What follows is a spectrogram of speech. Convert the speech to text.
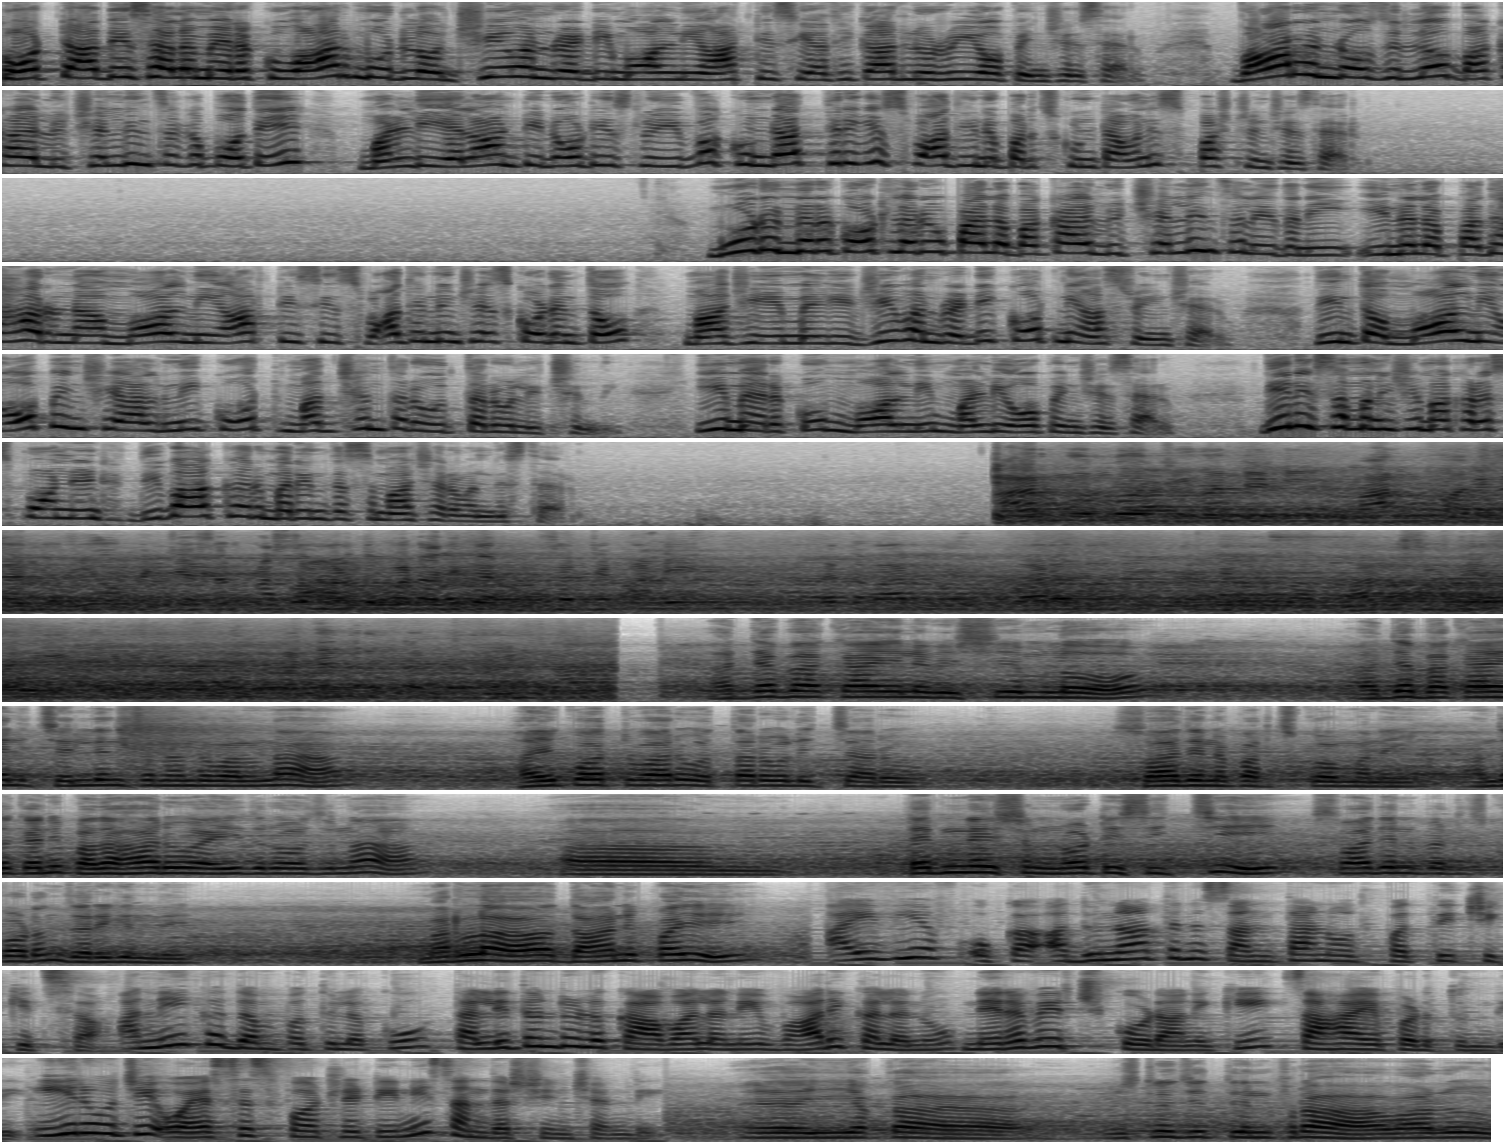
Court ఆదేశాల మేరకు ఆర్మూర్లో జీవన్ రెడ్డి మాల్ని ఆర్టీసీ అధికారులు రీఓపెన్ చేశారు. వారం రోజుల్లో బకాయిలు చెల్లించకపోతే మళ్ళీ ఎలాంటి నోటీసులు ఇవ్వకుండా తిరిగి స్వాధీనపరుచుకుంటామని స్పష్టం చేశారు. మూడున్నర కోట్ల రూపాయల బకాయిలు చెల్లించలేదని ఈ నెల పదహారున మాల్ని ఆర్టీసీ స్వాధీనం చేసుకోవడంతో మాజీ ఎమ్మెల్యే జీవన్ రెడ్డి కోర్టుని ఆశ్రయించారు. దీంతో మాల్ని ఓపెన్ చేయాలని కోర్టు మధ్యంతర ఉత్తర్వులు ఇచ్చింది. ఈ మేరకు మాల్ని మళ్ళీ ఓపెన్ చేశారు. దీనికి సంబంధించి మా కరెస్పాండెంట్ దివాకర్ మరింత సమాచారం అందిస్తారు. ఆర్మూర్లో జీవన్ రెడ్డి అధికారులు రీఓపెన్ చేశారు ప్రస్తుతం మనతో పాటు అధికారులు సార్ చెప్పండి. గత సీజ్ చేశారు? అద్దె బకాయిల విషయంలో అద్దె బకాయిలు చెల్లించినందువలన హైకోర్టు వారు ఉత్తర్వులు ఇచ్చారు. స్వాధీనపరచుకోమని. అందుకని పదహారు ఐదు రోజున టెర్మినేషన్ నోటీస్ ఇచ్చి స్వాధీనపరచుకోవడం జరిగింది. మరలా దానిపై ఐవీఎఫ్ ఒక అధునాతన సంతానోత్పత్తి చికిత్స. అనేక దంపతులకు తల్లిదండ్రులు కావాలనే వారి కలను నెరవేర్చుకోవడానికి సహాయపడుతుంది. ఈ రోజే ఓఎస్ఎస్ ఫర్టిలిటీని సందర్శించండి. ఈ యొక్క విష్ణుజిత్ ఇన్ఫ్రా వారు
